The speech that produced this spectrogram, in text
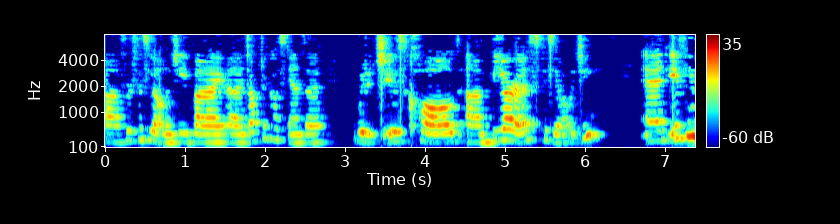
uh, for physiology by uh, Dr. Costanzo, which is called um, BRS Physiology. And if you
